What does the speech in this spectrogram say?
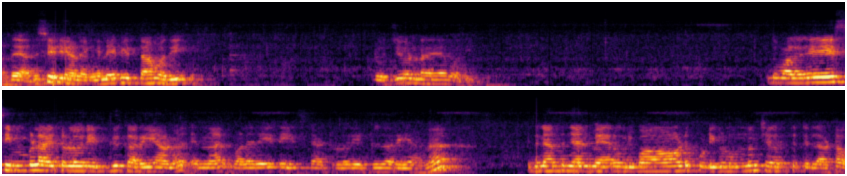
അതെ അത് ശരിയാണ്. എങ്ങനെയൊക്കെ ഇട്ടാൽ മതി? രുചി ഉണ്ടായാൽ മതി. ഇത് വളരെ സിമ്പിൾ ആയിട്ടുള്ള ഒരു എഗ്ഗ് കറിയാണ്. എന്നാൽ വളരെ ടേസ്റ്റ് ആയിട്ടുള്ള ഒരു എഗ്ഗ് കറിയാണ്. ഇതിനകത്ത് ഞാൻ വേറെ ഒരുപാട് പൊടികളൊന്നും ചേർത്തിട്ടില്ല കേട്ടോ.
